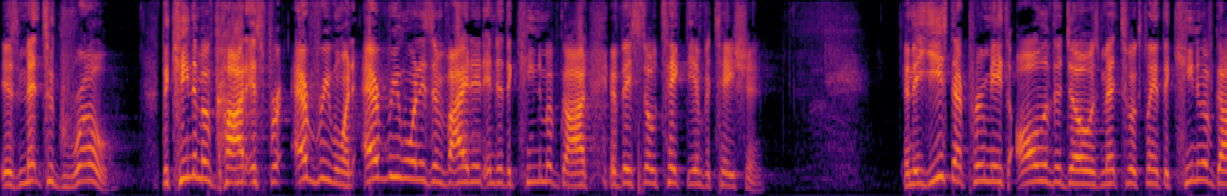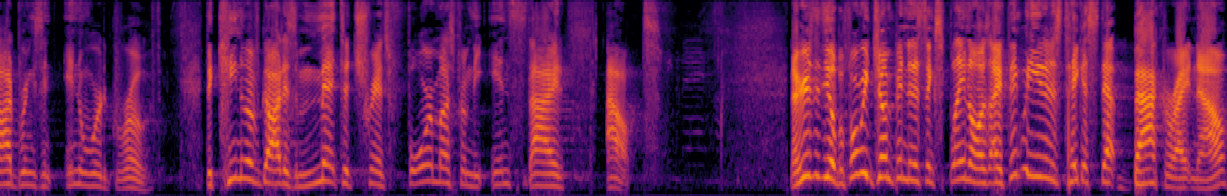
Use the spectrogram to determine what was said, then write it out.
is meant to grow. The kingdom of God is for everyone. Everyone is invited into the kingdom of God if they so take the invitation. And the yeast that permeates all of the dough is meant to explain that the kingdom of God brings an inward growth. The kingdom of God is meant to transform us from the inside out. Now, here's the deal. Before we jump into this and explain all this, I think we need to just take a step back right now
